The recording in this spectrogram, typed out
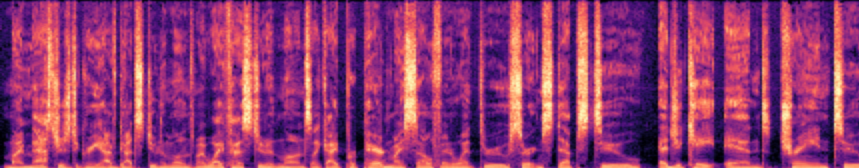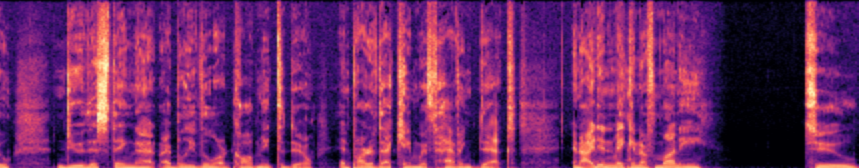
my master's degree. I've got student loans. My wife has student loans. Like I prepared myself and went through certain steps to educate and train to do this thing that I believe the Lord called me to do. And part of that came with having debt. And I didn't make enough money to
